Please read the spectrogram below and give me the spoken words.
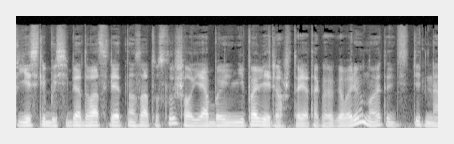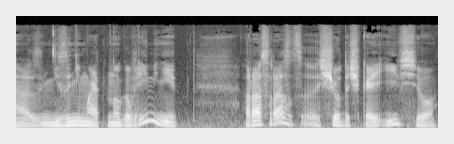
если бы себя 20 лет назад услышал, я бы не поверил, что я такое говорю, но это действительно не занимает много времени. Раз-раз щеточкой и все.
